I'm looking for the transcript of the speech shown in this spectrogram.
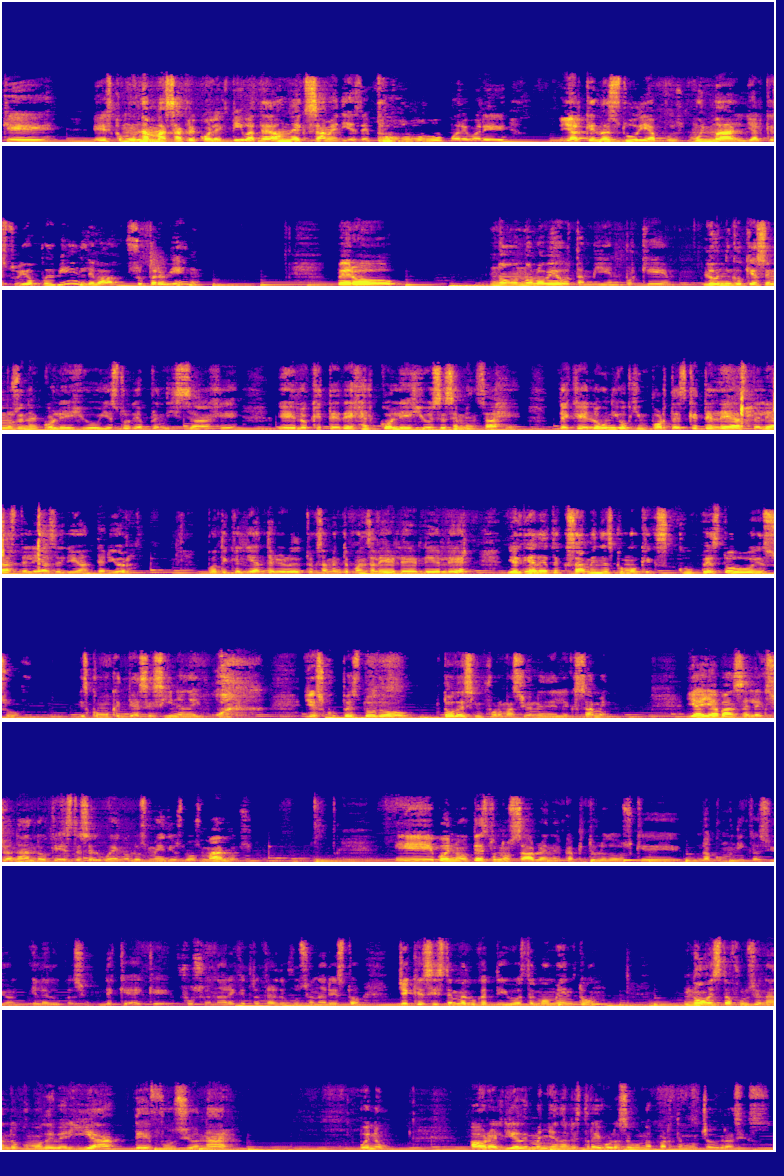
que es como una masacre colectiva, te da un examen y es de muere, muere. Y al que no estudia, pues muy mal. Y al que estudió, pues bien, le va súper bien. Pero no, no lo veo tan bien porque lo único que hacemos en el colegio y esto de aprendizaje, eh, lo que te deja el colegio es ese mensaje de que lo único que importa es que te leas, te leas, te leas el día anterior. Ponte que el día anterior de tu examen te pones a leer, leer, leer, leer. Y el día de tu examen es como que escupes todo eso. Es como que te asesinan ahí. Y escupes todo, toda esa información en el examen. Y ahí van seleccionando que este es el bueno, los medios, los malos. Eh, bueno, de esto nos habla en el capítulo 2 que la comunicación y la educación, de que hay que fusionar, hay que tratar de fusionar esto, ya que el sistema educativo hasta el momento no está funcionando como debería de funcionar. Bueno, ahora el día de mañana les traigo la segunda parte. Muchas gracias.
